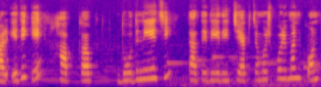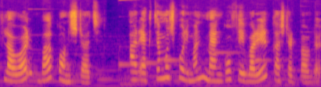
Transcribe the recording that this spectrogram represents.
আর এদিকে হাফ কাপ দুধ নিয়েছি, তাতে দিয়ে দিচ্ছি এক চামচ পরিমাণ কর্নফ্লাওয়ার বা কর্নস্টাচ আর এক চামচ পরিমাণ ম্যাঙ্গো ফ্লেভারের কাস্টার্ড পাউডার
